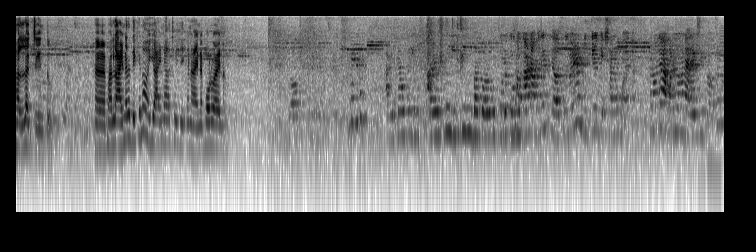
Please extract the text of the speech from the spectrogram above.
ভালো লাগছে কিন্তু। হ্যাঁ ভালো আয়নাটা দেখে না ওই আয়না আছে ওই যে আয়না বড় আয়না। আর এটা ওটা ইউজ আর কোনো ইচিং বা পরবর্তীতে কোনো কারণ আমাদের সিলভারে নিকেল মেশানো হয় না। তাহলে আমার যেমন অ্যালার্জি প্রবলেম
